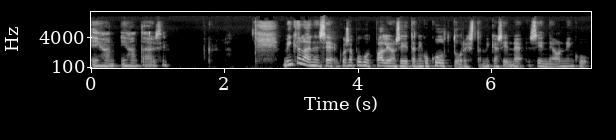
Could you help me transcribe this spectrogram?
ihan, ihan täysin. Minkälainen se, kun sä puhut paljon siitä niin kuin kulttuurista, mikä sinne, sinne on niin kuin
